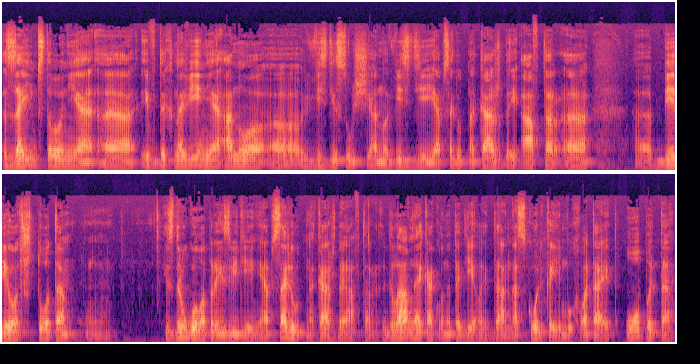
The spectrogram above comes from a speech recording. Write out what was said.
заимствование э, и вдохновение, оно э, вездесущее, оно везде, и абсолютно каждый автор берет что-то из другого произведения. Абсолютно каждый автор. Главное, как он это делает, да, насколько ему хватает опыта,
